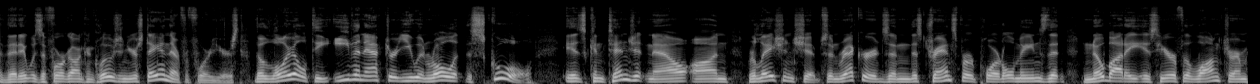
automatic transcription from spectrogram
that it was a foregone conclusion. You're staying there for four years. The loyalty, even after you enroll at the school, is contingent now on relationships and records. And this transfer portal means that nobody is here for the long term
